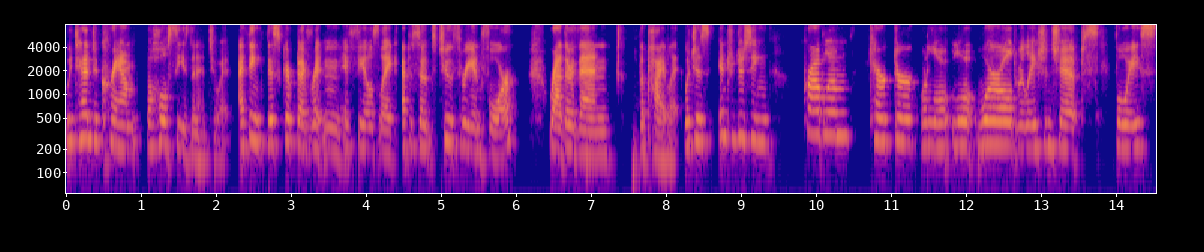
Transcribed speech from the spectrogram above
we tend to cram the whole season into it. I think this script I've written, it feels like episodes two, three, and four rather than the pilot, which is introducing problem, character, world, relationships, voice.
